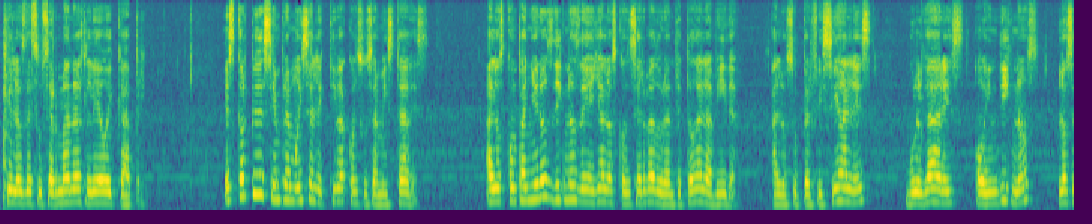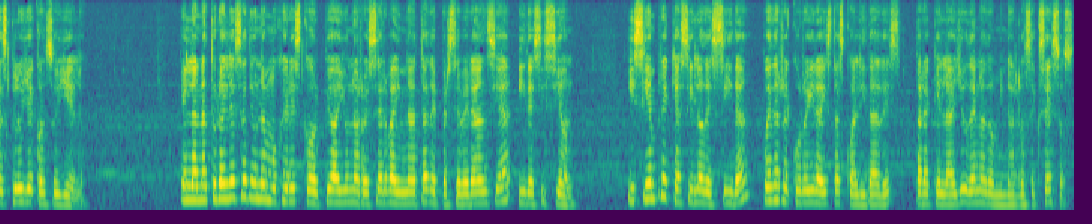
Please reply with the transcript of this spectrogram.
que los de sus hermanas Leo y Capri. Escorpio es siempre muy selectiva con sus amistades. A los compañeros dignos de ella los conserva durante toda la vida. A los superficiales, vulgares o indignos los excluye con su hielo. En la naturaleza de una mujer escorpio hay una reserva innata de perseverancia y decisión, y siempre que así lo decida, puede recurrir a estas cualidades para que la ayuden a dominar los excesos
